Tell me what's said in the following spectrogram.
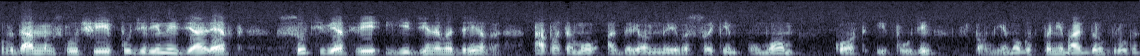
В данном случае пуделиный диалект — суть ветви единого древа, а потому одаренные высоким умом кот и пудель вполне могут понимать друг друга.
